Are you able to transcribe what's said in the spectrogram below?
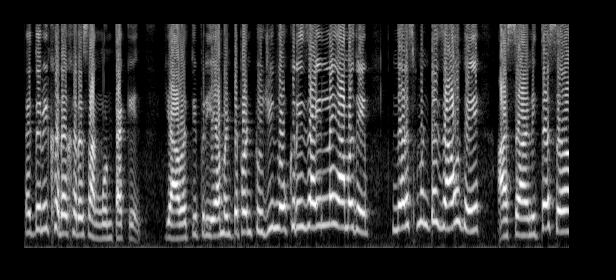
नाही तर मी खरं खरं सांगून टाकेन. यावरती प्रिया म्हणते पण तुझी नोकरी जाईल ना यामध्ये? नर्स म्हणते जाऊ दे असं आणि तसं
